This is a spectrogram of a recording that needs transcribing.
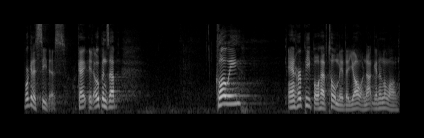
We're going to see this, okay? It opens up. Chloe and her people have told me that y'all are not getting along.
